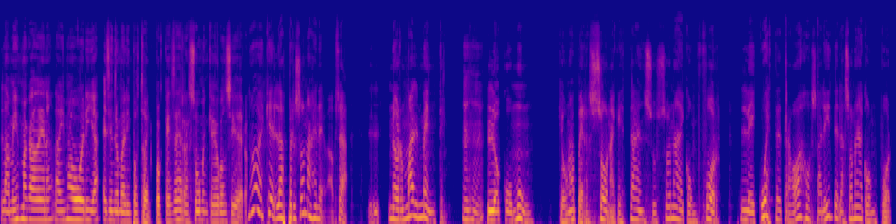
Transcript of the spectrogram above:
la misma cadena, la misma bobería, el síndrome del impostor. Porque ese es el resumen que yo considero. No, es que las personas, o sea, normalmente lo común que a una persona que está en su zona de confort le cueste trabajo salir de la zona de confort.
